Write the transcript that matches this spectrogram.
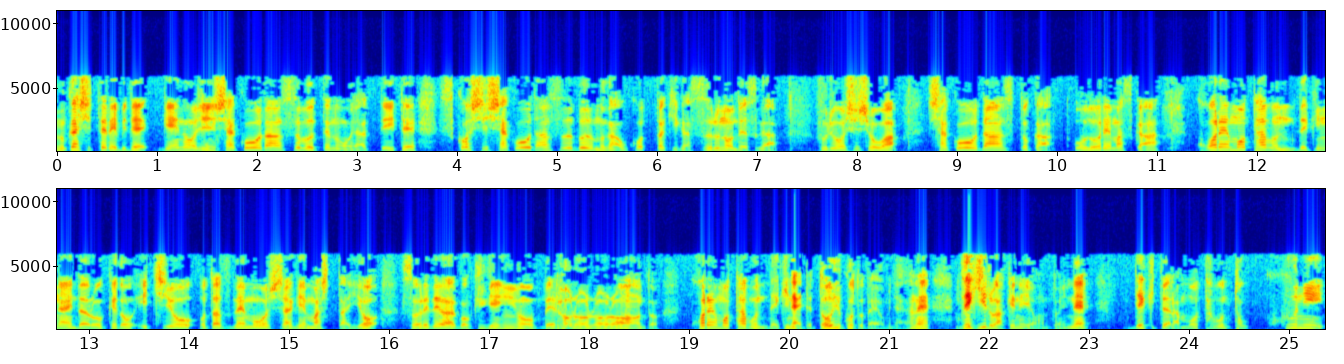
昔テレビで芸能人社交ダンス部ってのをやっていて、少し社交ダンスブームが起こった気がするのですが、不良師匠は社交ダンスとか踊れますか？これも多分できないだろうけど、一応お尋ね申し上げましたよ。それではごきげんよう、ベロロロローンと。これも多分できないってどういうことだよ、みたいなね。できるわけねえよ、本当にね。できたらもう多分とっくに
